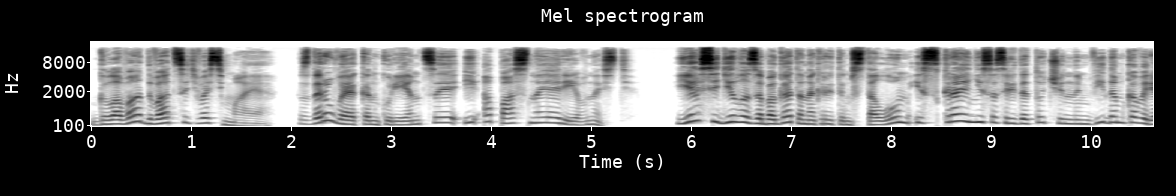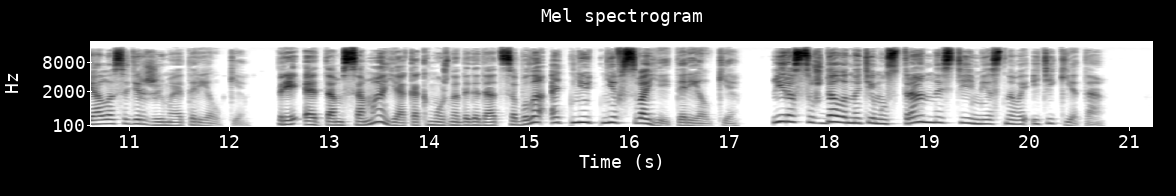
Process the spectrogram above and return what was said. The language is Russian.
Глава 28. Здоровая конкуренция и опасная ревность. Я сидела за богато накрытым столом и с крайне сосредоточенным видом ковыряла содержимое тарелки. При этом сама я, как можно догадаться, была отнюдь не в своей тарелке и рассуждала на тему странностей местного этикета,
